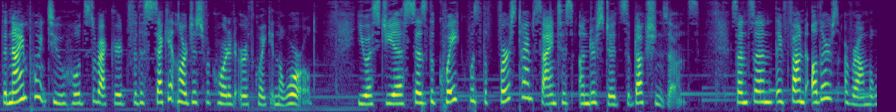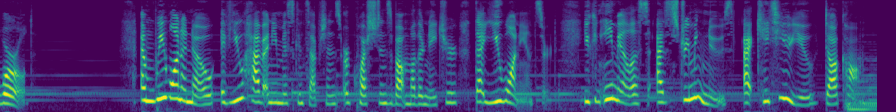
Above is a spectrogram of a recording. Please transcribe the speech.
The 9.2 holds the record for the second largest recorded earthquake in the world. USGS says the quake was the first time scientists understood subduction zones. Since then, they've found others around the world. And we want to know if you have any misconceptions or questions about Mother Nature that you want answered. You can email us at streamingnews at ktuu.com.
